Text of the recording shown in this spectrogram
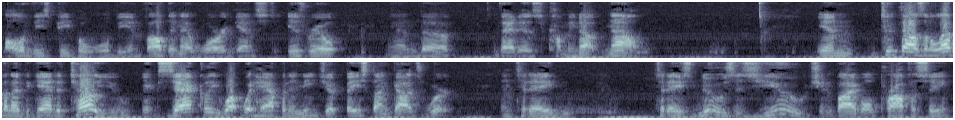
all of these people will be involved in that war against Israel, and uh, that is coming up. Now, in 2011, I began to tell you exactly what would happen in Egypt based on God's word. And today, today's news is huge in Bible prophecy.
